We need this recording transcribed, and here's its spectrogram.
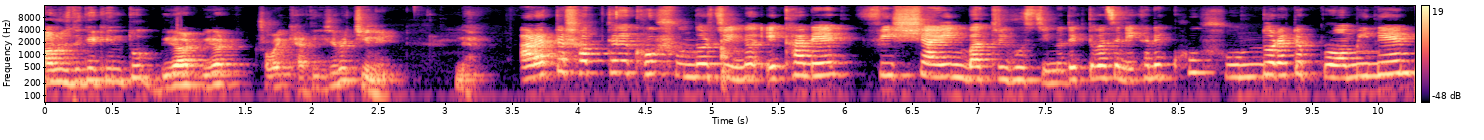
মানুষদিকে কিন্তু বিরাট বিরাট সবাই খ্যাতি হিসেবে চিনে। আর একটা সব থেকে খুব সুন্দর চিহ্ন এখানে ফিশ সাইন বা ত্রিভুজ চিহ্ন। দেখতে পাচ্ছেন এখানে খুব সুন্দর একটা প্রমিনেন্ট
